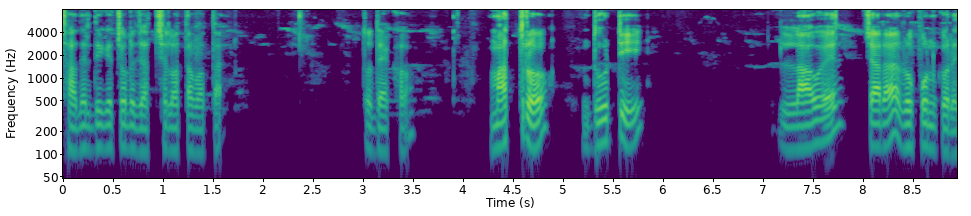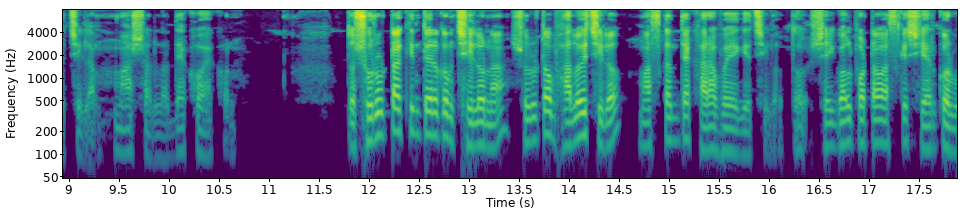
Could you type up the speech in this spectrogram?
ছাদের দিকে চলে যাচ্ছে লতা পাতা। তো দেখো, মাত্র দুটি লাউয়ের চারা রোপণ করেছিলাম মাশাল্লাহ দেখো এখন। তো শুরুটা কিন্তু এরকম ছিল না, শুরুটাও ভালোই ছিল, মাঝখান দিয়ে খারাপ হয়ে গেছিল তো সেই গল্পটাও আজকে শেয়ার করব।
